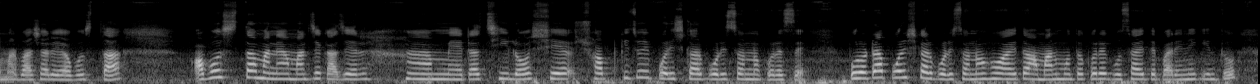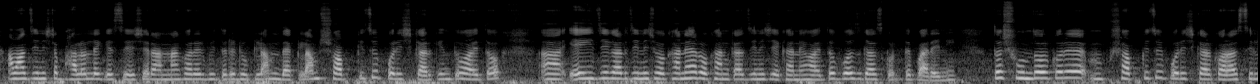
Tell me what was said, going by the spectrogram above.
আমার বাসার এই অবস্থা। অবস্থা মানে আমার যে কাজের মেয়েটা ছিল, সে সব কিছুই পরিষ্কার পরিচ্ছন্ন করেছে। পুরোটা পরিষ্কার পরিচ্ছন্ন হয়তো আমার মতো করে গুছাইতে পারিনি, কিন্তু আমার জিনিসটা ভালো লেগেছে। এসে রান্নাঘরের ভিতরে ঢুকলাম, দেখলাম সব কিছু পরিষ্কার, কিন্তু হয়তো এই জায়গার জিনিস ওখানে আর ওখানকার জিনিস এখানে হয়তো গোছ গাছ করতে পারেনি। তো সুন্দর করে সব কিছুই পরিষ্কার করা ছিল।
